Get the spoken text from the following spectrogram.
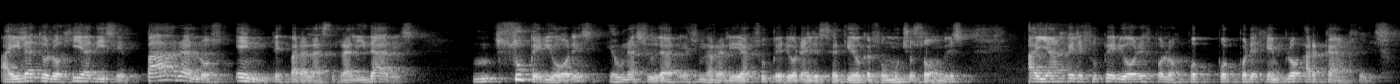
Ahí la teología dice, para los entes, para las realidades superiores, que una ciudad es una realidad superior en el sentido que son muchos hombres, hay ángeles superiores, por, los, por ejemplo, arcángeles.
